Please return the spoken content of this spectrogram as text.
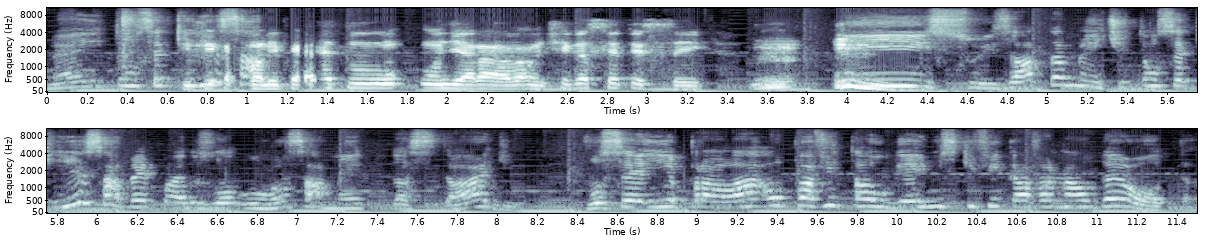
Né? Então você Que queria fica saber. ali perto onde era a antiga CTC. Isso, exatamente. Então você queria saber qual era o lançamento da cidade, você ia pra lá ou pra Vital Games que ficava na Aldeota.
